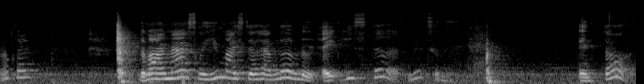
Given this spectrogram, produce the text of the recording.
Okay. Divine masculine, you might still have love. Look, eh, he's stuck mentally. In thought.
